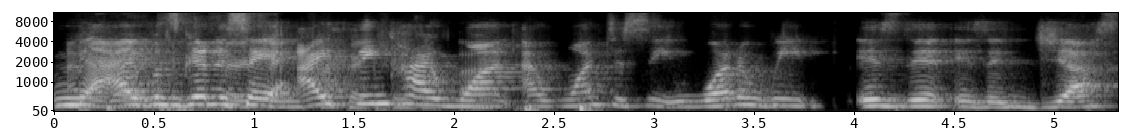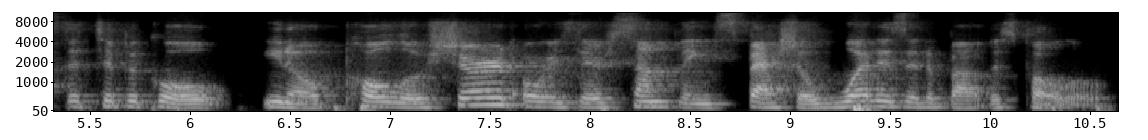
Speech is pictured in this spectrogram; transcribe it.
I'm I was gonna say, I think I want, I want to see what are we, is it, is it just the typical, you know, polo shirt or is there something special? What is it about this polo?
